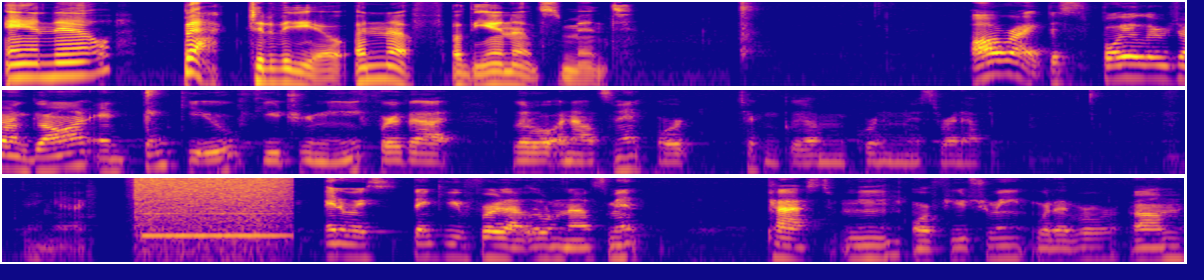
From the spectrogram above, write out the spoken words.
And now, back to the video. Enough of the announcement. Alright, the spoilers are gone, and thank you, future me, for that little announcement. Or, technically, I'm recording this right after. Dang it. Anyways, thank you for that little announcement. Past me, or future me, whatever. Um,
